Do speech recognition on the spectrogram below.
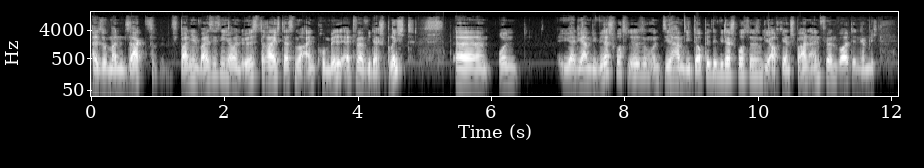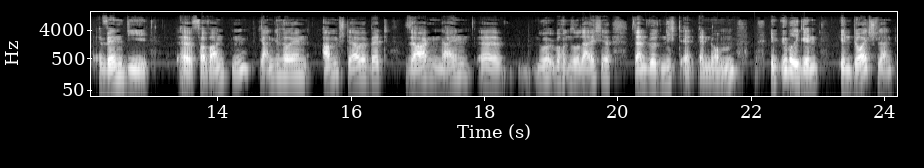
also man sagt, Spanien weiß ich nicht, aber in Österreich, dass nur ein Promille etwa widerspricht. Äh, und ja, die haben die Widerspruchslösung und sie haben die doppelte Widerspruchslösung, die auch Jens Spahn einführen wollte, nämlich wenn die äh, Verwandten, die Angehörigen am Sterbebett sagen, nein, äh, nur über unsere Leiche, dann wird nicht entnommen. Im Übrigen, in Deutschland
